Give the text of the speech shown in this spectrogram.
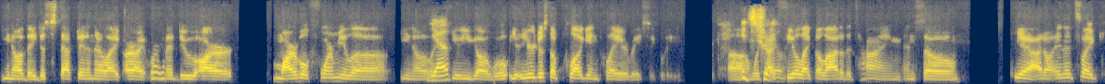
you know they just stepped in and they're like, "All right, we're gonna do our." Marvel formula, you know, like Yep. here you go. Well, you're just a plug-in player, basically, um, which I feel like a lot of the time. And so, yeah, I don't. And it's like,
